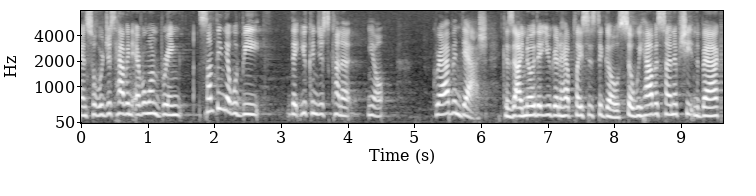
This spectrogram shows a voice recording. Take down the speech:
and so we're just having everyone bring something that would be that you can just kind of you know grab and dash because I know that you're going to have places to go. So we have a sign up sheet in the back.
